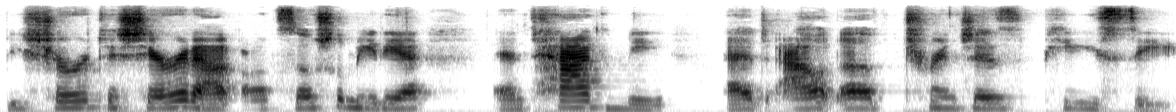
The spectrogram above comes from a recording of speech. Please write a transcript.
be sure to share it out on social media and tag me at Out of Trenches PC.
